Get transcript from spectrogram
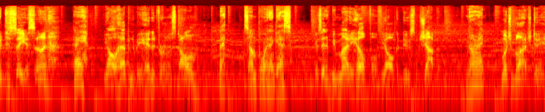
Good to see you, son. Hey, Y'all happen to be headed for Lestallum? at some point, I guess. Because it'd be mighty helpful if y'all could do some shopping. All right. Much obliged to you.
